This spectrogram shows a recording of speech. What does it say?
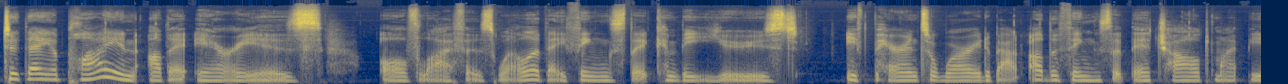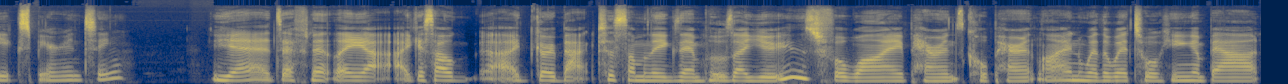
Do they apply in other areas of life as well? Are they things that can be used if parents are worried about other things that their child might be experiencing? Yeah, definitely. I guess I'll I'd go back to some of the examples I used for why parents call Parentline, whether we're talking about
